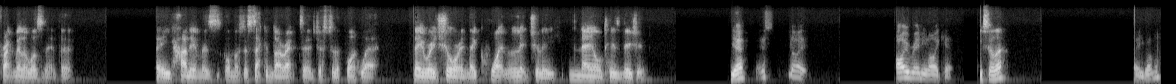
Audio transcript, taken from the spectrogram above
Frank Miller, wasn't it? That they had him as almost a second director, just to the point where they were ensuring they quite literally nailed his vision. yeah. It's like I really like it. You still there? Yeah, you got me.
